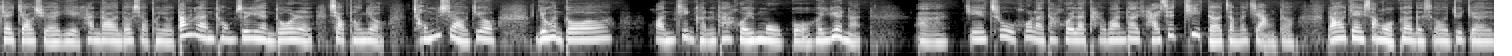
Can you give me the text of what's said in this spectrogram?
在教学也看到很多小朋友，当然同时也很多人小朋友从小就有很多环境，可能他回母国回越南啊、接触，后来他回来台湾，他还是记得怎么讲的。然后在上我课的时候，就觉得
